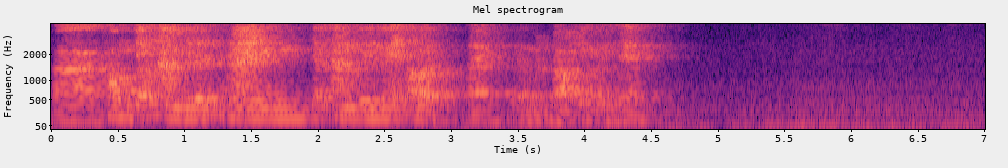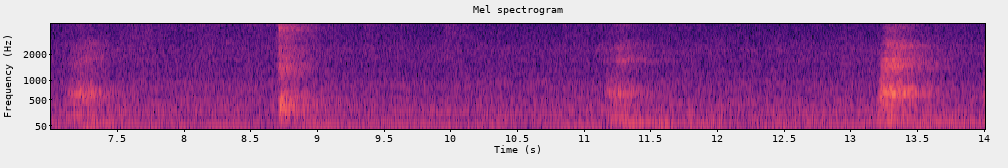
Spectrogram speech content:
à, 0.5 cho đến 2.5 mm thôi. Đây để mình đo cho các bạn xem đây thì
